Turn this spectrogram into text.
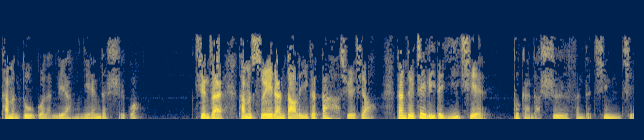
他们度过了两年的时光。现在，他们虽然到了一个大学校，但对这里的一切都感到十分的亲切。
